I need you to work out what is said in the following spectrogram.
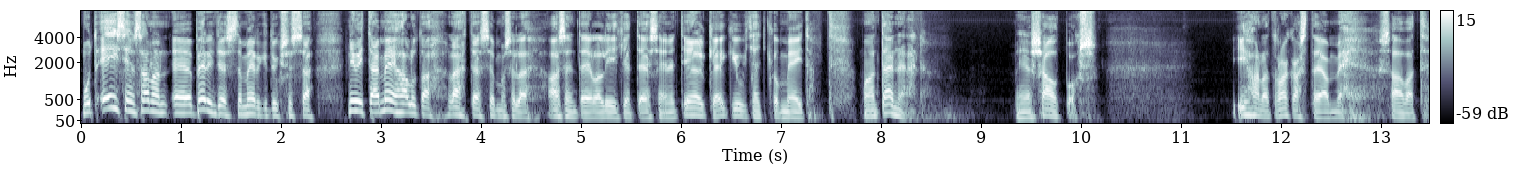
mutta ei sen sanan e, perinteisessä merkityksessä. Nimittäin me ei haluta lähteä semmoisella asenteilla liikenteeseen, että älkää kiusatko meitä. Vaan tänään meidän Shoutbox, ihanat rakastajamme saavat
